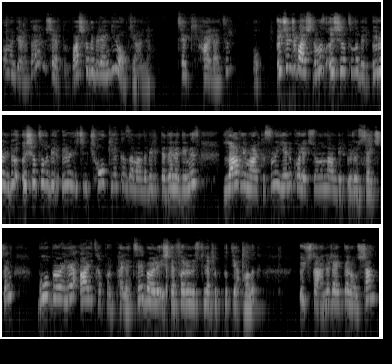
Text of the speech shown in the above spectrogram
Ona göre de şey yapın. Başka da bir rengi yok yani. Tek highlighter bu. Üçüncü başlığımız ışıltılı bir üründü. Işıltılı bir ürün için çok yakın zamanda birlikte denediğimiz Lovely markasının yeni koleksiyonundan bir ürün seçtim. Bu böyle eye topper paleti. Böyle işte farın üstüne pıt pıt yapmalık. 3 tane renkten oluşan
